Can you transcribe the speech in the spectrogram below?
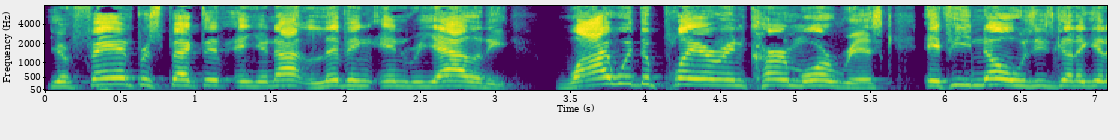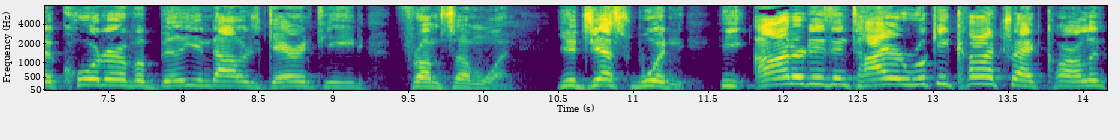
your fan perspective and you're not living in reality. Why would the player incur more risk if he knows he's going to get a quarter of a billion dollars guaranteed from someone? You just wouldn't. He honored his entire rookie contract, Carlin.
